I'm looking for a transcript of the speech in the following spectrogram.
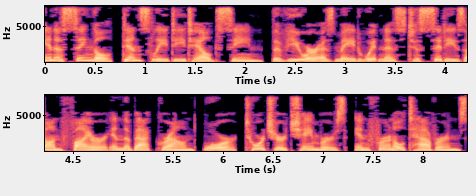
In a single, densely detailed scene, the viewer is made witness to cities on fire in the background, war, torture chambers, infernal taverns,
